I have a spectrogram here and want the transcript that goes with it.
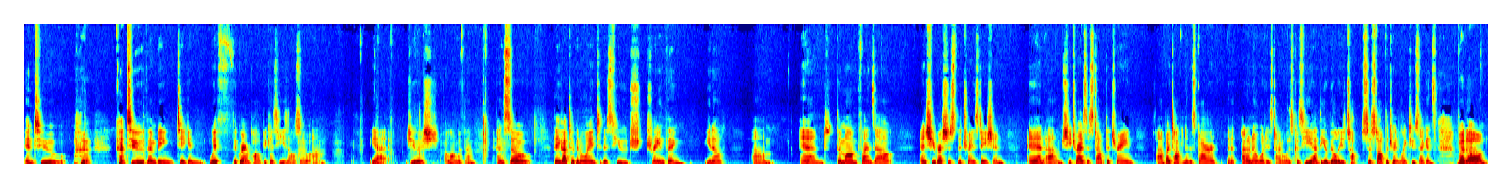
into cut to them being taken with the grandpa because he's also um, yeah Jewish along with them, and so they got taken away into this huge train thing, you know. Um, and the mom finds out and she rushes to the train station, and um, she tries to stop the train uh, by talking to this guard. I don't know what his title is because he had the ability to, top, to stop the train in like two seconds. But um,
